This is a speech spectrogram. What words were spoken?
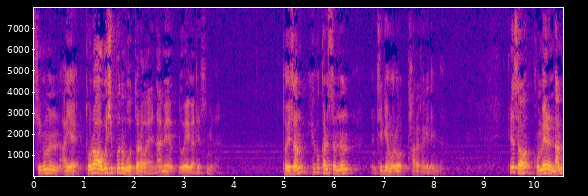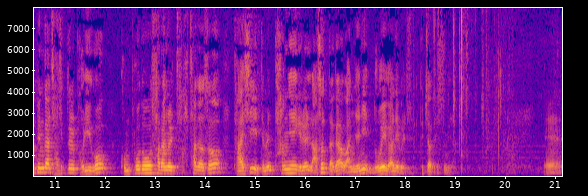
지금은 아예 돌아오고 싶어도 못 돌아와요. 남의 노예가 됐습니다. 더 이상 회복할 수 없는 지경으로 타락하게 됩니다. 그래서 고멜은 남편과 자식들을 버리고 곰포도 사랑을 찾아서 다시 이를테면 탕녀의 길을 나섰다가 완전히 노예가 되어버렸어요. 붙잡혔습니다. 에,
